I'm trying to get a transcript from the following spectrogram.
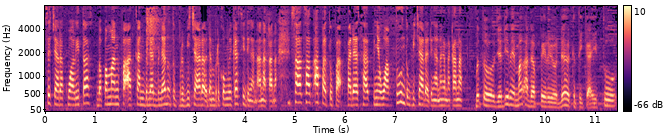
secara kualitas Bapak manfaatkan benar-benar untuk berbicara dan berkomunikasi dengan anak-anak. Saat-saat apa tuh Pak? Pada saat punya waktu untuk bicara dengan anak-anak? Betul. Jadi memang ada periode ketika itu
